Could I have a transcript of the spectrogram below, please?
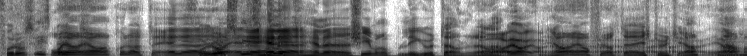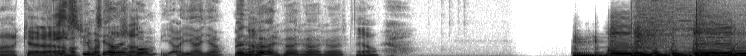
forholdsvis Å ja, ja, akkurat. Er det, ja, Forholdsvis er det hele, hele skiva ligger ute allerede? Ja, ja, ja, ja. Ja, ja, for at det er en stund siden. Ja, Ja. ja, men jeg ikke, jeg har ikke vært på den sett. kom. Ja, ja, ja. Men Ja. hør, hør, hør. hør. Ja. Thank you.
